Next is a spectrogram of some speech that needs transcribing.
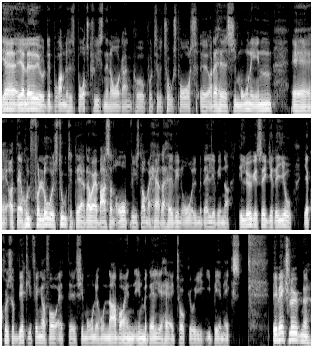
Ja, jeg lavede jo det program, der hed Sportsquizzen en overgang på, på TV2 Sport, øh, og der havde jeg Simone inde, øh, og da hun forlod studiet der, der var jeg bare sådan overbevist om, at her der havde vi en OL-medaljevinder. Det lykkedes ikke i Rio. Jeg krydser virkelig fingre for, at øh, Simone hun napper en, en medalje her i Tokyo i, i BMX. BMX-løbene,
